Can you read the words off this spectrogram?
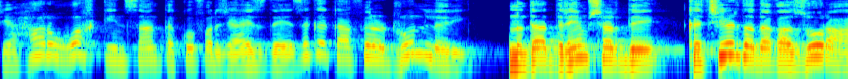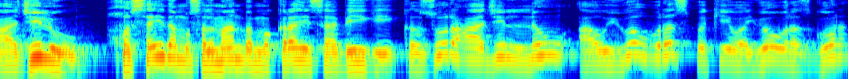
چه هر وخت کی انسان ته کفر جایز دی ځکه کافر ډرون لری. نو دا دریم شرط دی که چیرته دغه زور عاجل وو خو سړی د مسلمان به مکره حسابیږی که زور عاجل نه وو او یوه ورځ پکی وه یوه ورځ ګوره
